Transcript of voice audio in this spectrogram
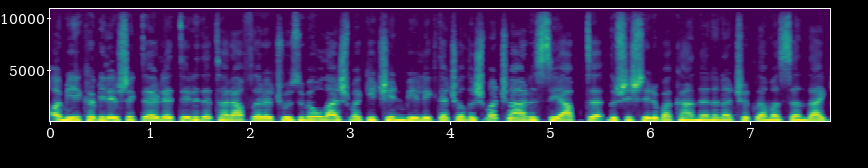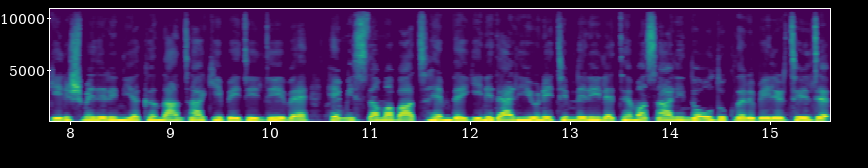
Amerika Birleşik Devletleri de taraflara çözüme ulaşmak için birlikte çalışma çağrısı yaptı. Dışişleri Bakanlığı'nın açıklamasında gelişmelerin yakından takip edildiği ve hem İslamabad hem de Yeni Delhi yönetimleriyle temas halinde oldukları belirtildi.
